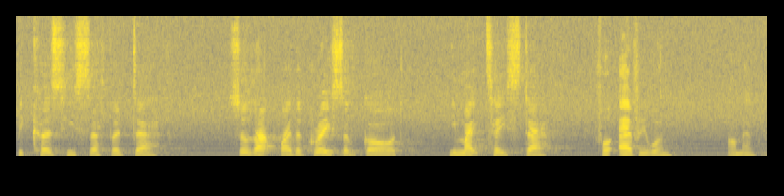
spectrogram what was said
because he suffered death, so that by the grace of God he might taste death for everyone. Amen.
